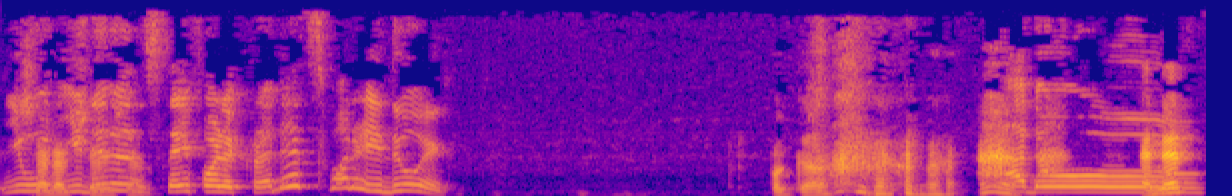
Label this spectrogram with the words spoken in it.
You Shut up, you didn't up. stay for the credits? What are you doing? pegel. Aduh. And then-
